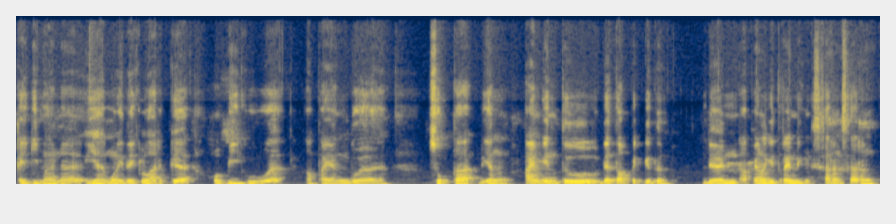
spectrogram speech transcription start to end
kayak gimana. Ya mulai dari keluarga hobi gue apa yang gue suka yang I'm into the topic gitu dan apa yang lagi trending sekarang-sekarang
